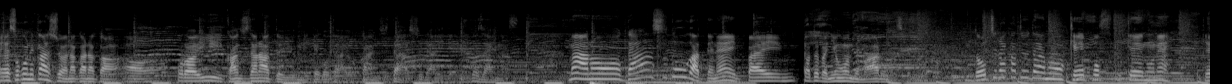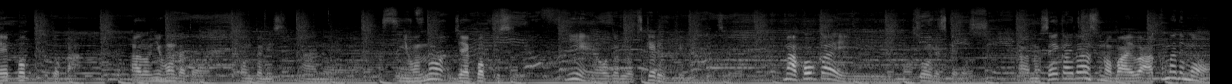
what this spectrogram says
えーそこに関してはなかなかあこれはいい感じだなというふうに手応えを感じた次第でございます。まああのダンス動画ってねいっぱい例えば日本でもあるんですけどどちらかというとあの K-POP 系のね K-POP とかあの日本だと本当にあの日本の J-POP に踊りをつけるっていうのなんですけどまあ今回もそうですけどあの正解ダンスの場合はあくまでも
